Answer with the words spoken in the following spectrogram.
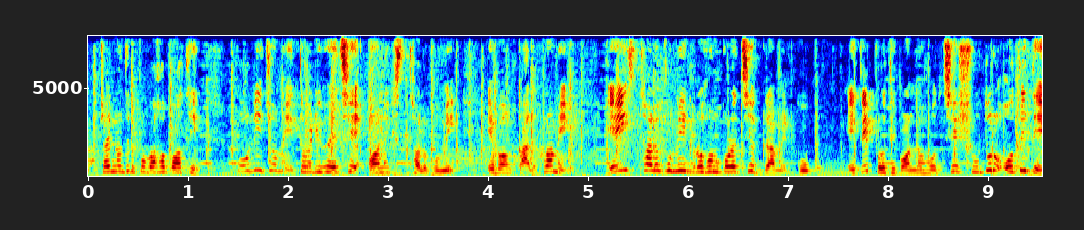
আত্রাই নদীর প্রবাহ পথে পলি জমে তৈরি হয়েছে অনেক স্থলভূমি এবং কালক্রমে এই স্থলভূমি গ্রহণ করেছে গ্রামের কূপ। এতে প্রতিপন্ন হচ্ছে সুদূর অতীতে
